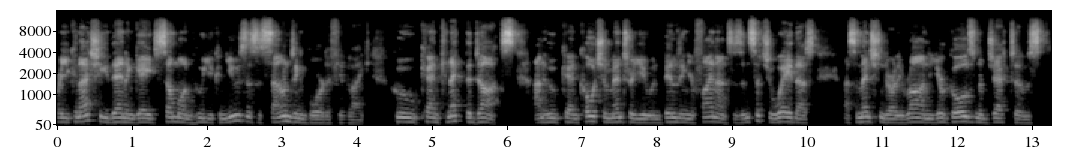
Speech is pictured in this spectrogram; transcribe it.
or you can actually then engage someone who you can use as a sounding board, if you like, who can connect the dots and who can coach and mentor you in building your finances in such a way that, as I mentioned earlier on, your goals and objectives,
